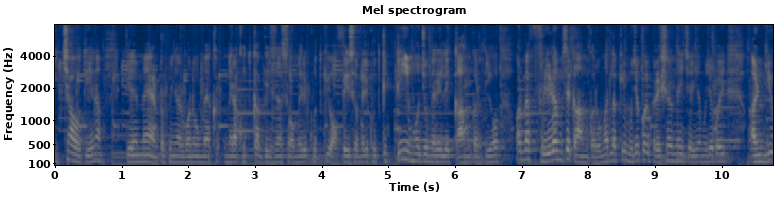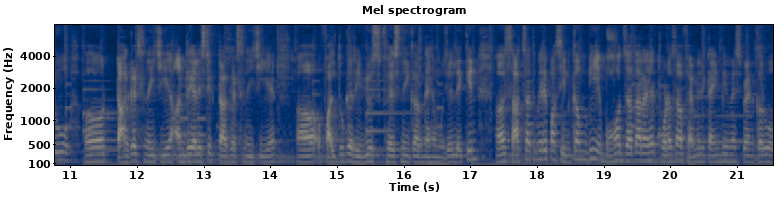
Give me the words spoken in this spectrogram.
इच्छा होती है ना कि मैं एंटरप्रेन्योर बनूँ मैं मेरा खुद का बिज़नेस हो मेरी खुद की ऑफ़िस हो मेरी खुद की टीम हो जो मेरे लिए काम करती हो और मैं फ्रीडम से काम करूँ। मतलब कि मुझे कोई प्रेशर नहीं चाहिए मुझे कोई अनड्यू टारगेट्स नहीं चाहिए अनरियलिस्टिक टारगेट्स नहीं चाहिए। फालतू के रिव्यूज़ फेस नहीं करने हैं मुझे। लेकिन साथ साथ मेरे पास इनकम भी बहुत ज़्यादा रहे थोड़ा सा फैमिली टाइम भी मैं स्पेंड करूँ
